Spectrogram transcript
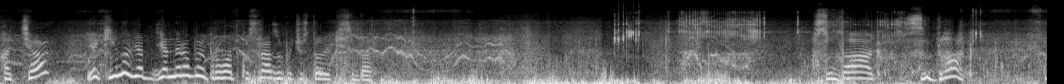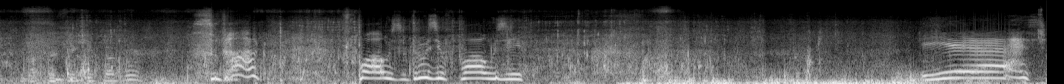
Хоча я кинув, я, я не робив проводку, зразу почувствував якийсь удар. Судак! Судак! Судак! В паузі, друзі, в паузі. Єсть!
